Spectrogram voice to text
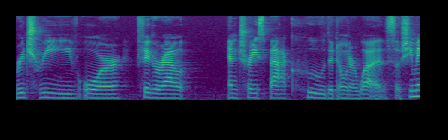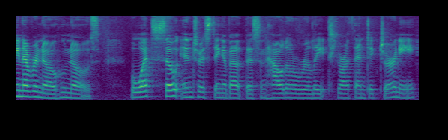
retrieve or figure out and trace back who the donor was. So she may never know, who knows. But what's so interesting about this and how it'll relate to your authentic journey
